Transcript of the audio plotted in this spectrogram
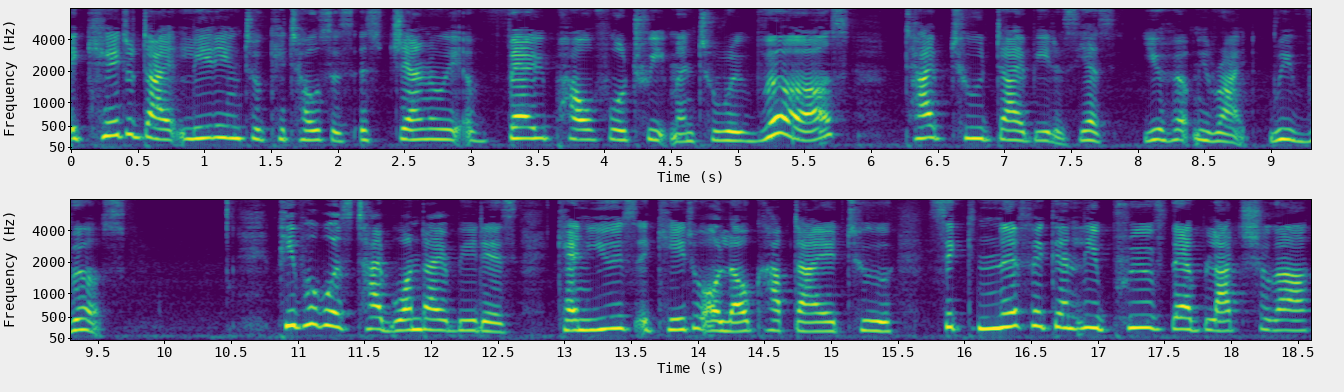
a keto diet leading to ketosis is generally a very powerful treatment to reverse type 2 diabetes. Yes, you heard me right. Reverse. People with type 1 diabetes can use a keto or low carb diet to significantly improve their blood sugar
